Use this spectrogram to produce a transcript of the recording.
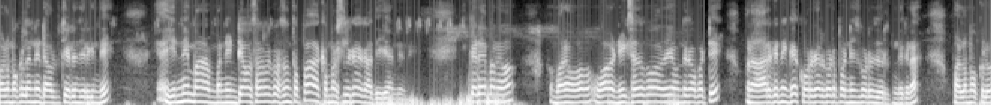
పళ్ళ మొక్కలన్నీ డెవలప్ చేయడం జరిగింది. ఇవన్నీ మన మన ఇంటి అవసరాల కోసం తప్ప కమర్షియల్గా కాదు ఇవన్నీ ఇక్కడే మనం మనం వా- నీటి సదుపాయం అదే ఉంది కాబట్టి మన ఆర్గానిక్గా కూరగాయలు కూడా పండించుకోవడం జరుగుతుంది ఇక్కడ. పళ్ళ మొక్కలు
